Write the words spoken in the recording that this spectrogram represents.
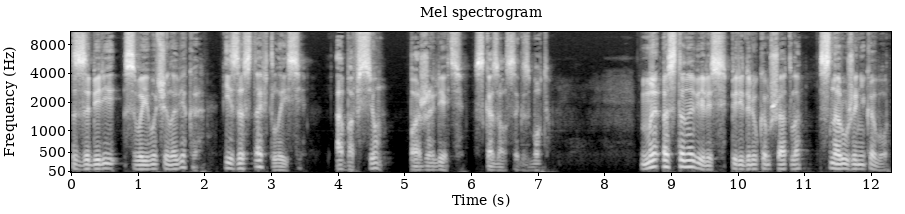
«Забери своего человека и заставь Тлейси обо всем пожалеть», — сказал сексбот. Мы остановились перед люком шаттла. Снаружи никого.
